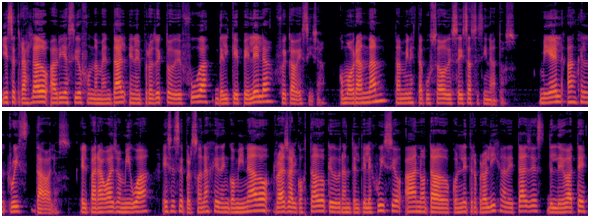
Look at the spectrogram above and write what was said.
y ese traslado habría sido fundamental en el proyecto de fuga del que Pelela fue cabecilla. Como Brandán, también está acusado de seis asesinatos. Miguel Ángel Ruiz Dávalos, el paraguayo Miguá, es ese personaje de engominado, raya al costado que durante el telejuicio ha anotado con letra prolija detalles del debate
